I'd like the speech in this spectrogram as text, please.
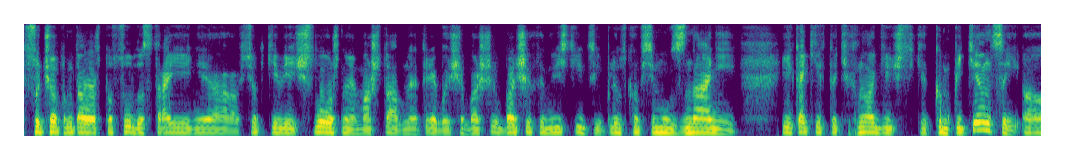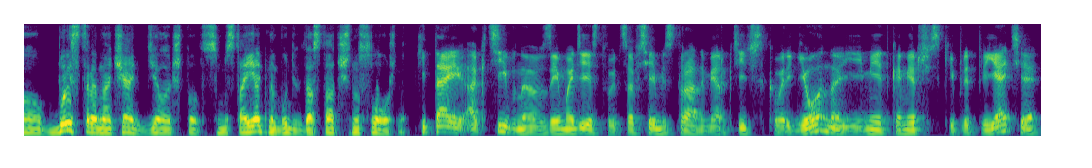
с учетом того, что судостроение все-таки вещь сложная, масштабная, требующая больших, больших инвестиций, плюс ко всему знаний и каких-то технологических компетенций, быстро начать делать что-то самостоятельно будет достаточно сложно. Китай активно взаимодействует со всеми странами арктического региона и имеет коммерческие предприятия,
